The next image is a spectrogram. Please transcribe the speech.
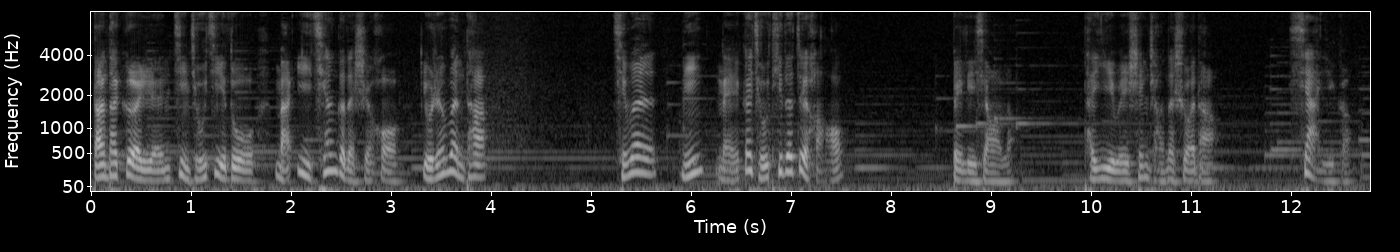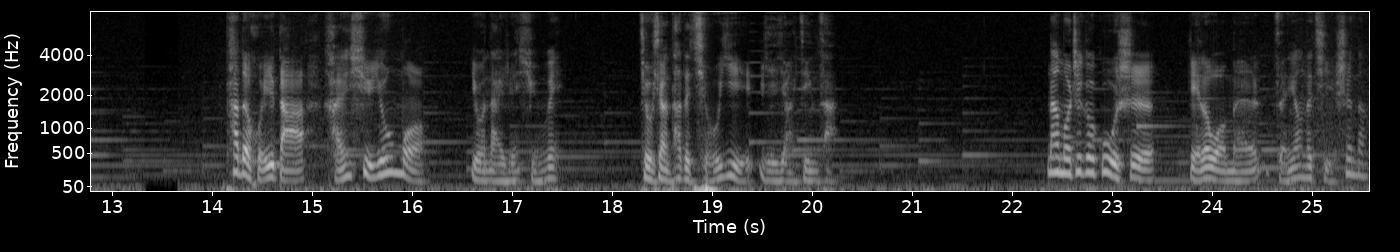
当他个人进球纪录满一千个的时候，有人问他。请问您哪个球踢得最好？贝利笑了，他意味深长地说道：“下一个。”他的回答含蓄幽默，又耐人寻味，就像他的球艺一样精彩。那么，这个故事给了我们怎样的启示呢？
